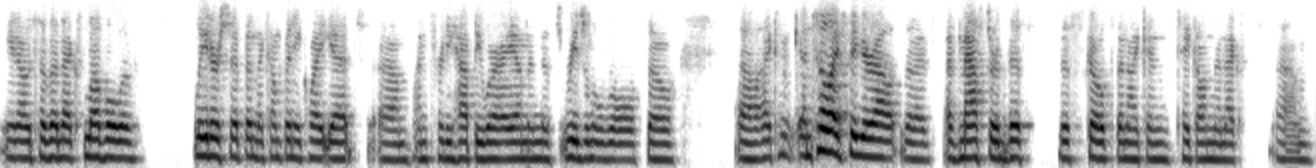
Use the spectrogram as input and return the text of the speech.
you know, to the next level of leadership in the company quite yet. Um, I'm pretty happy where I am in this regional role. So uh, I can until I figure out that I've I've mastered this this scope, then I can take on the next um,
